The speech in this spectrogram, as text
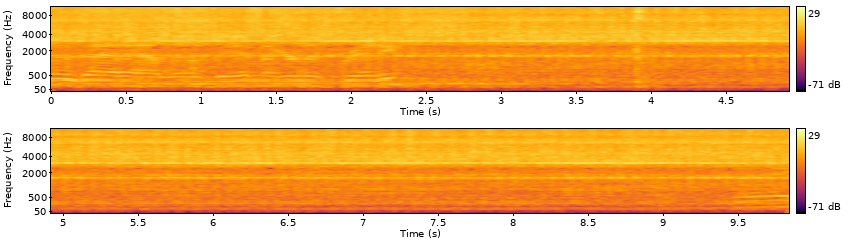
Smooth that out a little bit, make her look pretty. Okay.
